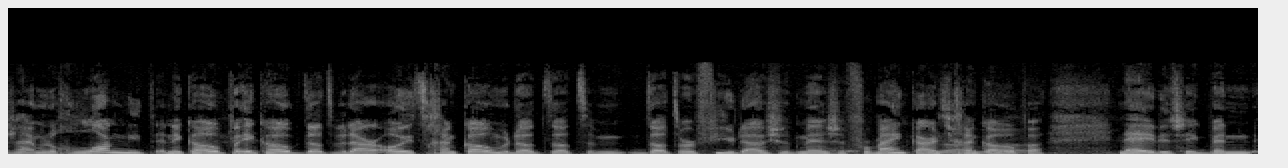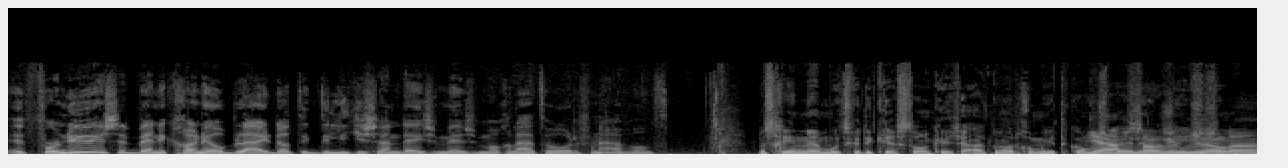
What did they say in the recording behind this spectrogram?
zijn we nog lang niet. En ik hoop, ik hoop dat we daar ooit gaan komen. Dat, dat, eh, dat er 4000 mensen voor mijn kaartje gaan kopen. Nee, dus ik ben, eh, voor nu is het, ben ik gewoon heel blij dat ik de liedjes aan deze mensen mag laten horen vanavond. Misschien eh, moeten we de Christel een keertje uitnodigen om hier te komen Ja, spelen in zou ze wel eh,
